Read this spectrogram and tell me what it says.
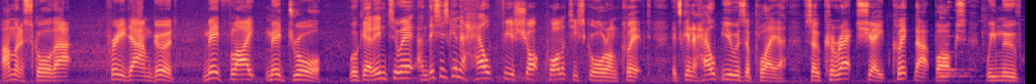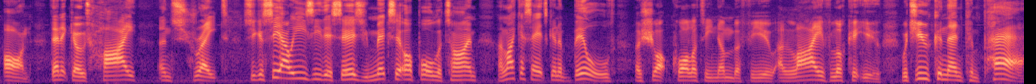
I'm gonna score that pretty damn good. Mid-flight, mid-draw. We'll get into it, and this is gonna help for your shot quality score on Clippd. It's gonna help you as a player. So correct shape, click that box, we move on. Then it goes high and straight. So you can see how easy this is. You mix it up all the time. And like I say, it's gonna build a shot quality number for you, a live look at you, which you can then compare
